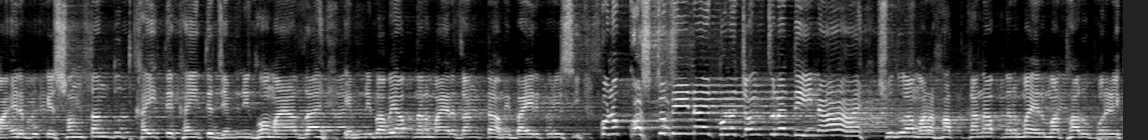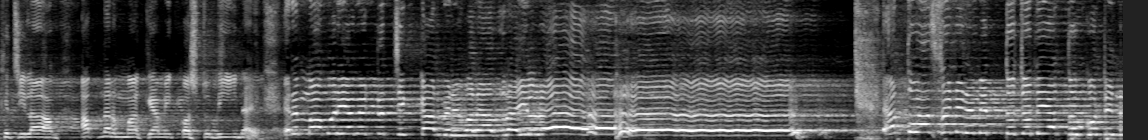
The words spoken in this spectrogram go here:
মায়ের বুকে সন্তান দুধ খাইতে খাইতে যেমনি ঘুমায়া যায় এমনি ভাবে আপনার মায়ের জানটা আমি বাইর করেছি। কোনো কষ্ট দিই নাই, কোনো যন্ত্রণা দিই নাই, শুধু আমার হাতখানা আপনার মায়ের মাথার উপরে রেখেছিলাম। আপনার মাকে আমি কষ্ট দিই নাই। এর মা মরি আমি একটা চিৎকার বেড়ে বলে, আজরাইল রে! এত আসানের মৃত্যু যদি এত কঠিন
